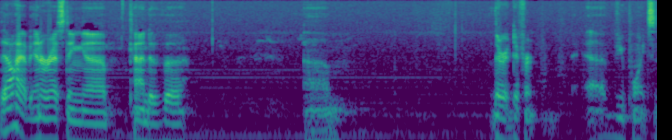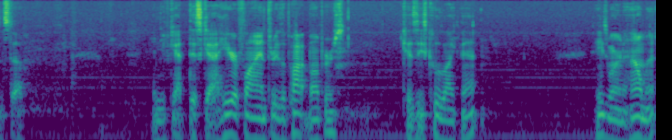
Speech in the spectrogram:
They all have interesting uh, kind of. Uh, um, they're at different uh, viewpoints and stuff. And you've got this guy here flying through the pop bumpers because he's cool like that. He's wearing a helmet.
